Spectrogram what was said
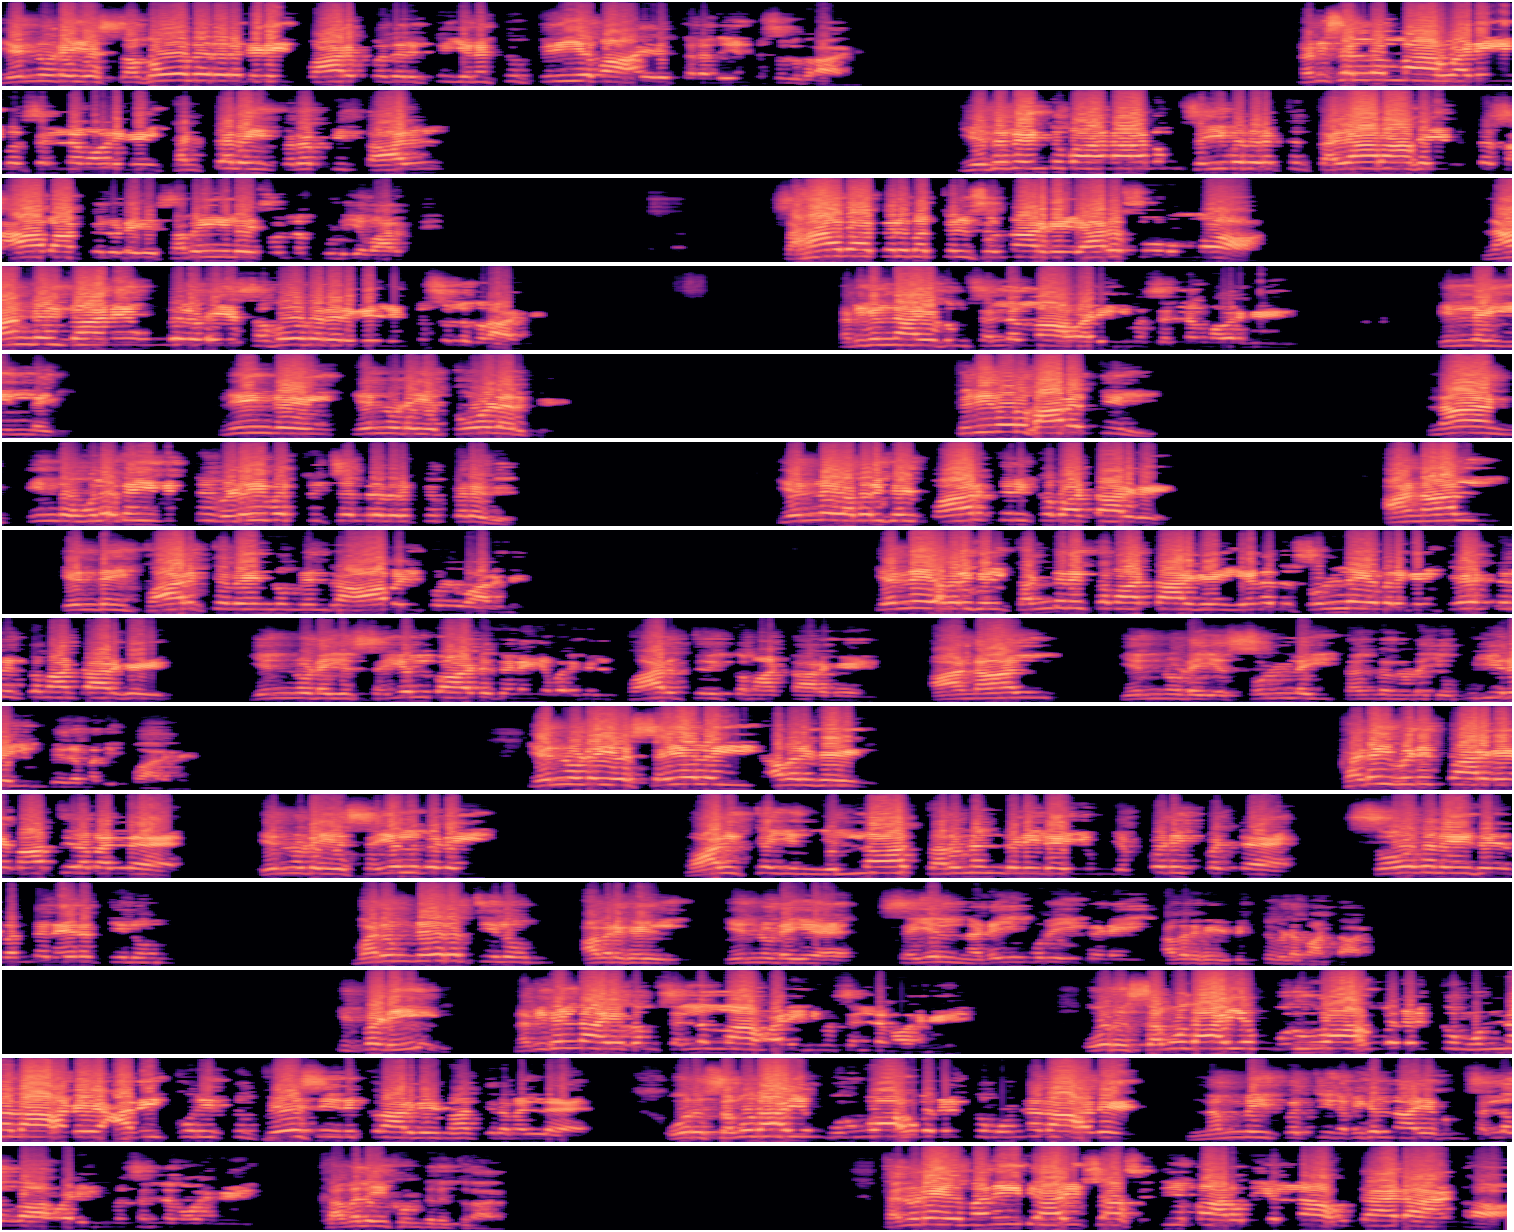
என்னுடைய சகோதரர்களை பார்ப்பதற்கு எனக்கு பிரியமாக இருக்கிறது என்று சொல்கிறார்கள். நபிசல்லாஹு அலைஹி செல்லம் அவர்கள் கட்டளை பிறப்பித்தால் எது வேண்டுமானாலும் செய்வதற்கு தயாராக இருந்த சஹாபாக்களுடைய சபையிலே சொல்லக்கூடிய வார்த்தை. சகாபாக்கள் மக்கள் சொன்னார்கள் யார சூடுமா நாங்கள் தானே உங்களுடைய சகோதரர்கள் என்று சொல்லுகிறார்கள். நபிகள் நாயகம் செல்லம்மா அலைஹி செல்லம் அவர்கள் இல்லை இல்லை. நீங்கள் என்னுடைய தோழர்கள். பிரிதொரு காலத்தில் நான் இந்த உலகை விட்டு விடைபெற்று சென்றதற்கு பிறகு என்னை அவர்கள் பார்த்திருக்க மாட்டார்கள். ஆனால் என்னை பார்க்க வேண்டும் என்று ஆவல் கொள்வார்கள். என்னை அவர்கள் கண்டிருக்க மாட்டார்கள் எனது சொல்லை அவர்கள் கேட்டிருக்க மாட்டார்கள் என்னுடைய செயல்பாடுகளை அவர்கள் பார்த்திருக்க மாட்டார்கள் ஆனால் என்னுடைய சொல்லை தங்களுடைய உயிரையும் விரமதிப்பார்கள் என்னுடைய செயலை அவர்கள் கடைபிடிப்பார்கள் மாத்திரமல்ல என்னுடைய செயல்களை வாழ்க்கையின் எல்லா தருணங்களிலேயும் எப்படிப்பட்ட சோதனைகள் வந்த நேரத்திலும் வரும் நேரத்திலும் அவர்கள் என்னுடைய செயல் நடைமுறைகளை அவர்கள் விட்டுவிட மாட்டார்கள் இப்படி நபிகள் நாயகம் செல்லல்லாஹு அலைஹி செல்லம் அவர்கள் ஒரு சமுதாயம் உருவாகுவதற்கு முன்னதாகவே அதை குறித்து பேசி இருக்கிறார்கள் மாத்திரமல்ல. ஒரு சமுதாயம் உருவாகுவதற்கு முன்னதாகவே நம்மை பற்றி நபிகள் நாயகம் செல்லல்லாஹு அலைஹி செல்லம் அவர்கள் கவலை கொண்டிருக்கிறார்கள். தன்னுடைய மனைவி ஆயிஷா சித்திகா ரலியல்லாஹு தஆலா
